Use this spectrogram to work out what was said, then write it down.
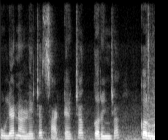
ओल्या नारळाच्या साठ्याच्या करंज्या करून.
